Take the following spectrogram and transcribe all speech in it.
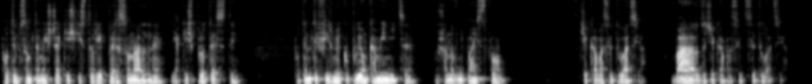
Potem są tam jeszcze jakieś historie personalne, jakieś protesty. Potem te firmy kupują kamienice. No, szanowni Państwo, ciekawa sytuacja. Bardzo ciekawa sy- sytuacja.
